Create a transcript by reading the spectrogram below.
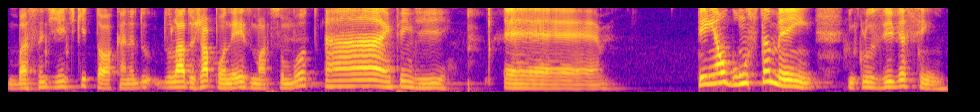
Bastante gente que toca, né? Do, do lado japonês, do Matsumoto. Ah, entendi. É... Tem alguns também. Inclusive, assim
